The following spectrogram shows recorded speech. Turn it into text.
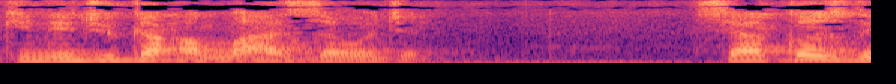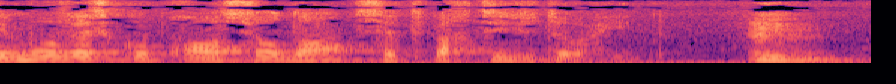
qui n'est dû qu'à Allah Azzawajal. C'est à cause des mauvaises compréhensions dans cette partie du tawhid.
